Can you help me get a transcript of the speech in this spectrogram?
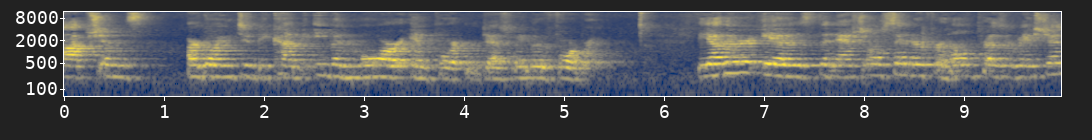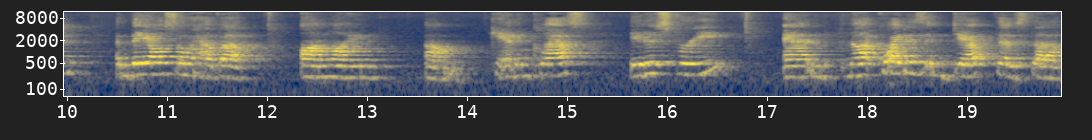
options are going to become even more important as we move forward. The other is the National Center for Home Preservation, and they also have a online um, canning class. It is free and not quite as in-depth as the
